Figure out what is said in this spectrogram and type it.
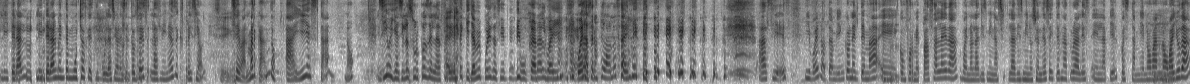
literal, literalmente muchas gesticulaciones. Entonces, las líneas de expresión Sí. se van marcando, ahí están, ¿no? Sí, oye, así los surcos de la frente, que ya me puedes así dibujar algo ahí, puedes hacer planos ahí. Así es. Y bueno, también con el tema, eh, conforme pasa la edad, bueno, la, disminuci- la disminución de aceites naturales en la piel, pues también no va, no va a ayudar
